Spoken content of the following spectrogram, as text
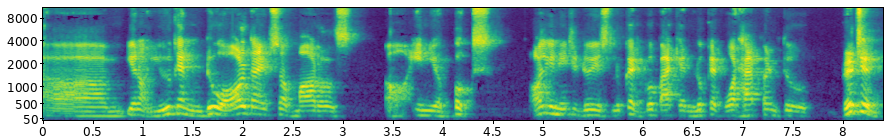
um, you know you can do all types of models uh, in your books. All you need to do is look at go back and look at what happened to Britain,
